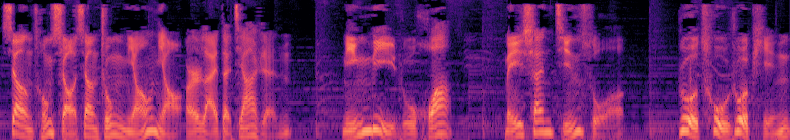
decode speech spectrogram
像从小巷中袅袅而来的佳人，明丽如花，眉山紧锁，若蹙若颦。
